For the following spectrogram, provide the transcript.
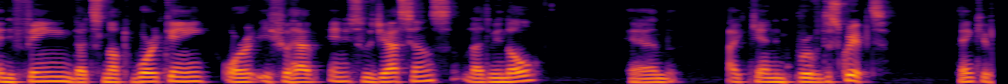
anything that's not working or if you have any suggestions, let me know and I can improve the script. Thank you.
